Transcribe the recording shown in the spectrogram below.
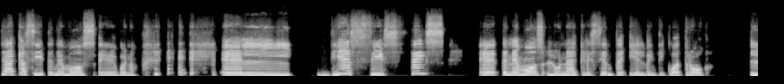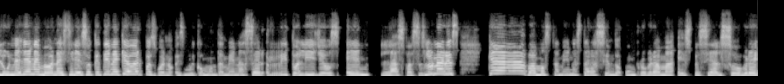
ya casi tenemos, eh, bueno, el 16 eh, tenemos luna creciente y el 24 luna llena y me van a decir eso qué tiene que ver, pues bueno, es muy común también hacer ritualillos en las fases lunares, que vamos también a estar haciendo un programa especial sobre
